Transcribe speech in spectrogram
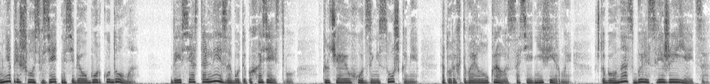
мне пришлось взять на себя уборку дома, да и все остальные заботы по хозяйству, включая уход за несушками, которых Твайла украла с соседней фермы, чтобы у нас были свежие яйца.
